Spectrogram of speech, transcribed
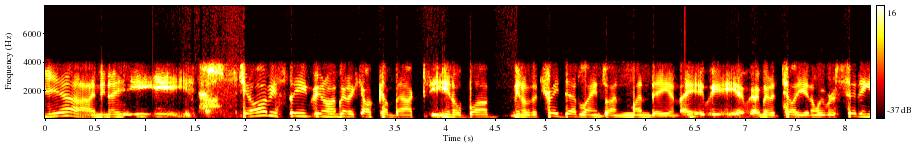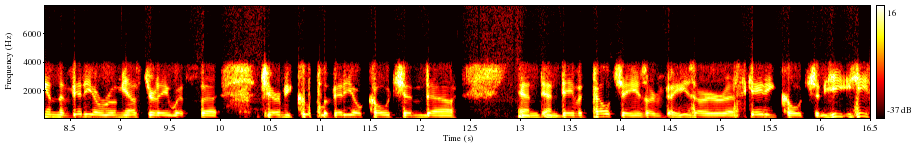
Yeah, I mean, I, you know, obviously, you know, I'm going to, I'll come back. You know, Bob, you know, the trade deadline's on Monday, and I, am going to tell you, you know, we were sitting in the video room yesterday with uh, Jeremy Cooper, the video coach, and uh, and and David Pelche. He's our he's our uh, skating coach, and he he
